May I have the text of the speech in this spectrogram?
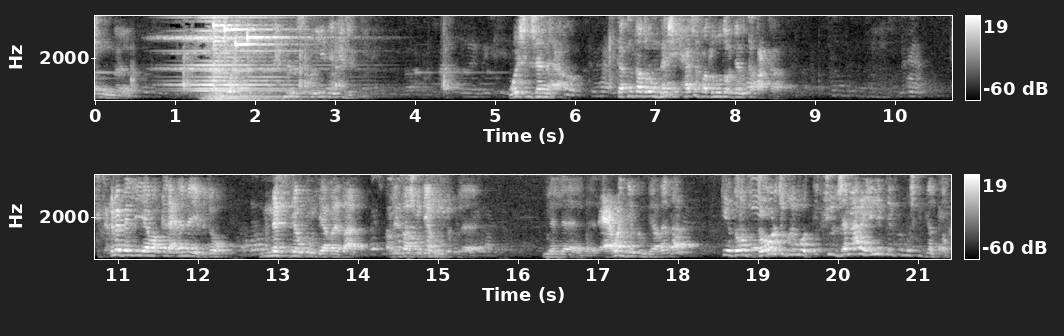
تحمل المسؤولية ديال حاجة كبيرة. واش الجماعة؟ كتنتظروا منها شي حاجة في هذا الموضوع ديال القطع حيت على ما بان ليا واقيلا على ما يبدو الناس ديالكم ديال الرضا لي زاجون ديالكم دوك الإعوان ديالكم ديال الرضا كيهضروا في الدور تيقول لهم تمشيو للجامعه راه هي اللي كاين في المشكل ديال الدور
